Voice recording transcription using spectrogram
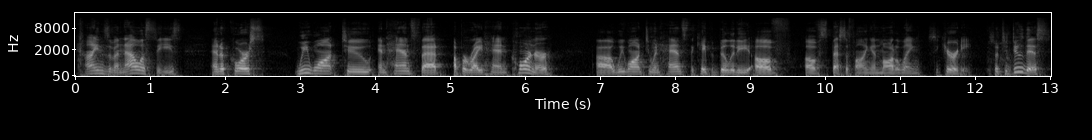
kinds of analyses. And of course, we want to enhance that upper right-hand corner. Uh, we want to enhance the capability of, of specifying and modeling security. So to do this,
